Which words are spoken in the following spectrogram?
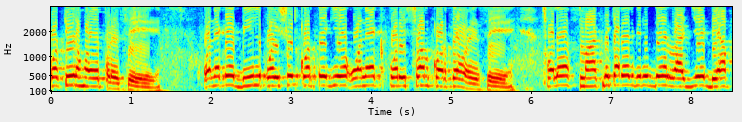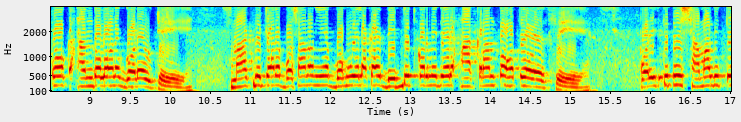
কঠিন হয়ে পড়েছে। অনেকে বিল পরিশোধ করতে গিয়ে অনেক পরিশ্রম করতে হয়েছে। ফলে স্মার্ট মিটারের বিরুদ্ধে রাজ্যে ব্যাপক আন্দোলন গড়ে ওঠে। স্মার্ট মিটার বসানো নিয়ে বহু এলাকায় বিদ্যুৎ কর্মীদের আক্রান্ত হতে হয়েছে। পরিস্থিতি সামাল দিতে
